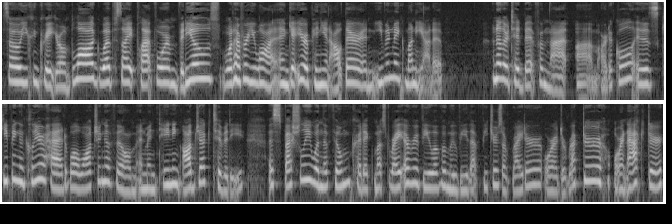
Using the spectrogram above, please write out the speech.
So you can create your own blog, website, platform, videos, whatever you want, and get your opinion out there and even make money at it. Another tidbit from that um, article is keeping a clear head while watching a film and maintaining objectivity, especially when the film critic must write a review of a movie that features a writer or a director or an actor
